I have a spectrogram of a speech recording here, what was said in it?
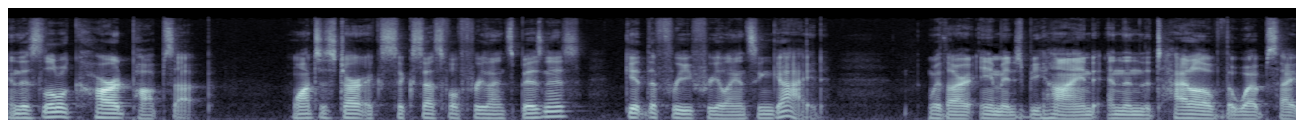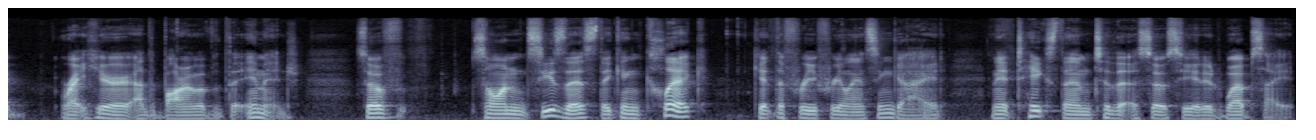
and this little card pops up. Want to start a successful freelance business? Get the free freelancing guide with our image behind and then the title of the website right here at the bottom of the image. So if someone sees this, they can click get the free freelancing guide, and it takes them to the associated website.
